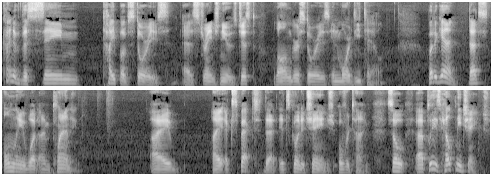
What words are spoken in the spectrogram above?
kind of the same type of stories as strange news, just longer stories in more detail. But again, that's only what I'm planning. I I expect that it's going to change over time. So uh, please help me change.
